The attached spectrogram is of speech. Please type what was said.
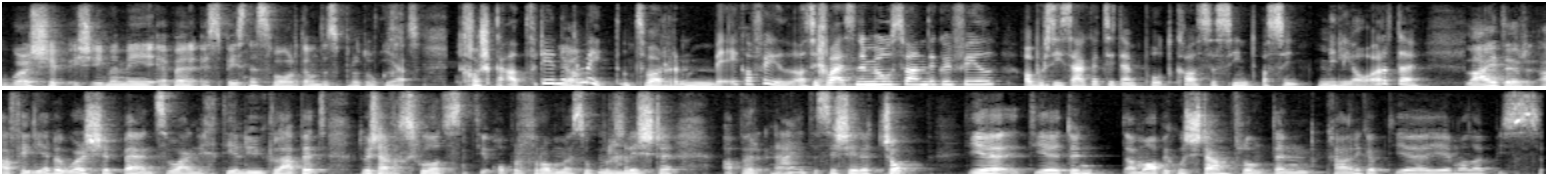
Worship ist immer mehr eben ein Business geworden und ein Produkt. ja. Du kannst Geld verdienen Ja. damit, und zwar mega viel. Also ich weiß nicht mehr auswendig, wie viel, aber sie sagen es in diesem Podcast, es sind, es sind Milliarden. Leider auch viele eben Worship-Bands, wo eigentlich die Lüge leben. Du hast einfach das Gefühl, die oberfrommen Superchristen. Aber nein, das ist ihr Job. Die, die am Abend ausstempeln und dann keine Ahnung, ob die jemals etwas...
